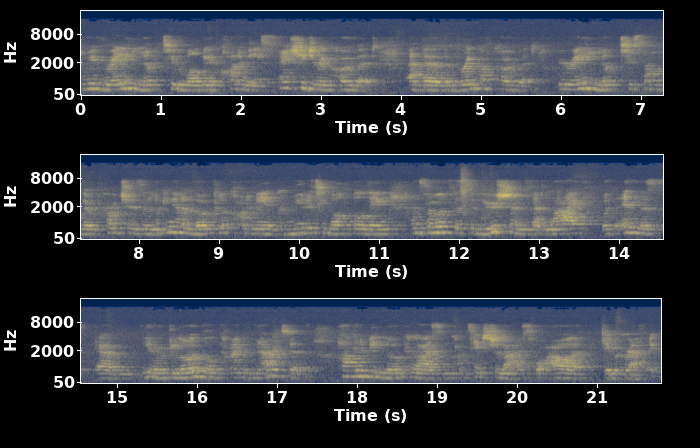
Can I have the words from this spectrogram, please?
And we've really looked to the well-being economy, especially during COVID, at the, the brink of COVID. We really looked to some of the approaches and looking at a local economy and community wealth building and some of the solutions that lie within this um, you know, global kind of narrative, how can it be localized and contextualized for our demographic?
